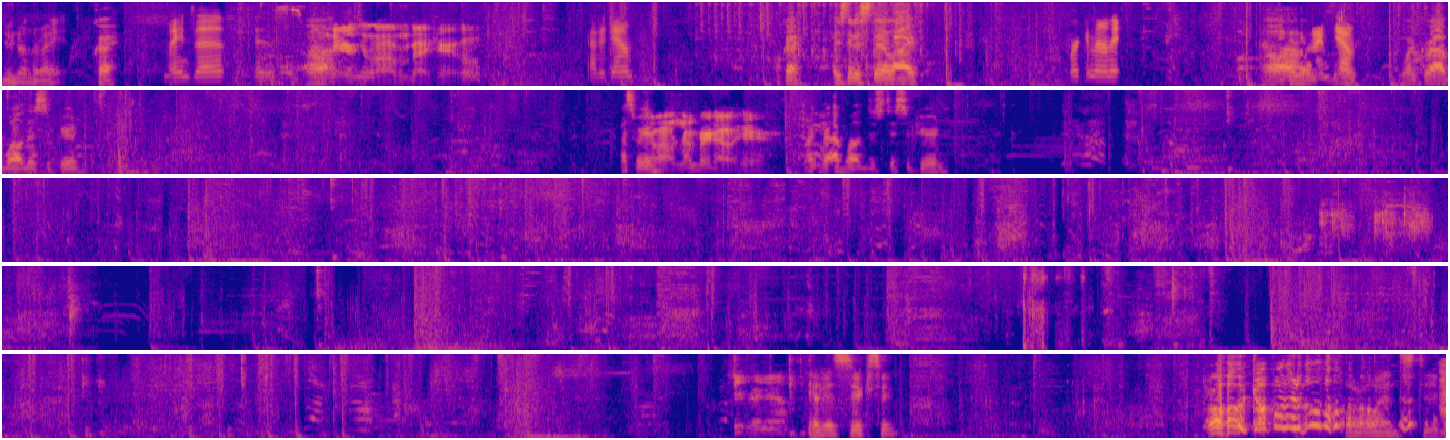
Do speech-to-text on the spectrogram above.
Noon on the right. Okay. Mine's up. Is Uh, There's a lot of them back here. Oh, got it down. Okay. I just need to stay alive. Working on it. Oh, I don't know. I'm down. My, my grav well disappeared. That's weird. so outnumbered out here. My grav well just disappeared. Shit right now. Seven six Oh, couple there. No, no, dude.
